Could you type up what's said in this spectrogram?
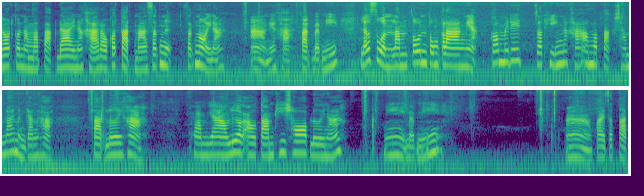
ยอดก็นำมาปักได้นะคะ เราก็ตัดมาสักหนึ่งสักหน่อยนะ อ่าเนี่ยค่ะ ตัดแบบนี้แล้วส่วนลำต้นตรงกลางเนี่ยก็ไม่ได้จะทิ้งนะคะ เอามาปักชำได้เหมือนกันค่ะ ตัดเลยค่ะ ความยาวเลือกเอาตามที่ชอบเลยนะ นี่แบบนี้อ่าปลายจะตัด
